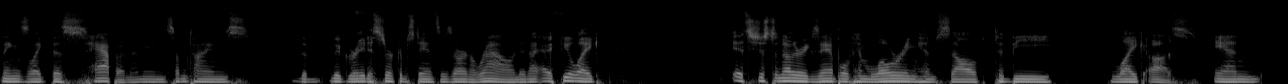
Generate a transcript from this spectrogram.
things like this happen. I mean, sometimes the the greatest circumstances aren't around, and I, I feel like it's just another example of him lowering himself to be like us and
